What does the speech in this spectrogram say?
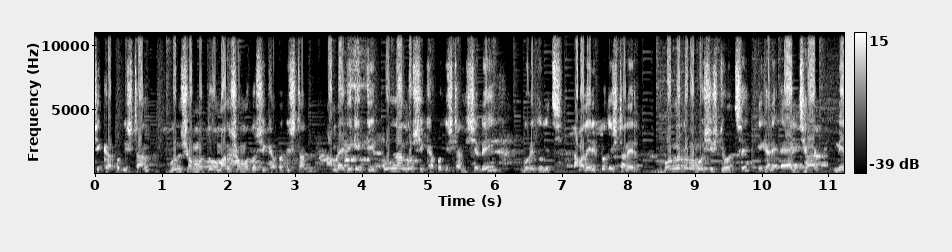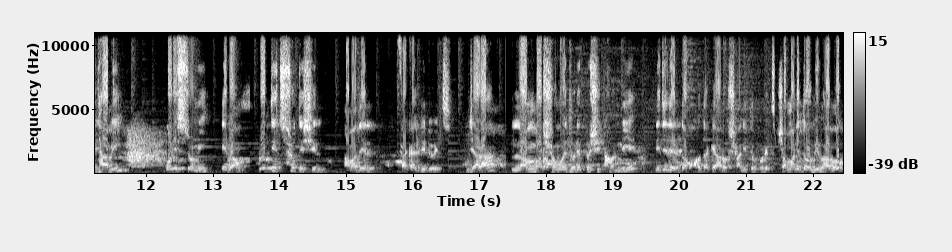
শিক্ষা প্রতিষ্ঠান, গুণসম্মত মানসম্মত শিক্ষা প্রতিষ্ঠান। আমরা এটিকে একটি পূর্ণাঙ্গ শিক্ষা প্রতিষ্ঠান হিসেবেই গড়ে তুলেছি। আমাদের এই প্রতিষ্ঠানের অন্যতম বৈশিষ্ট্য হচ্ছে এখানে এক ঝাঁক মেধাবী পরিশ্রমী এবং প্রতিশ্রুতিশীল আমাদের ফ্যাকাল্টি রয়েছে, যারা লম্বা সময় ধরে প্রশিক্ষণ নিয়ে নিজেদের দক্ষতাকে আরও শানিত করেছে। সম্মানিত অভিভাবক,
